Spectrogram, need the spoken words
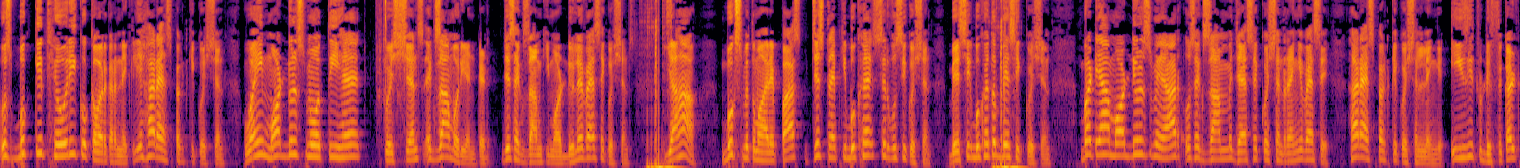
उस बुक की थ्योरी को कवर करने के लिए हर एस्पेक्ट की क्वेश्चन वहीं मॉड्यूल्स में होती है क्वेश्चन एग्ज़ाम ओरिएंटेड जिस एग्ज़ाम की मॉड्यूल है, वैसे क्वेश्चन यहाँ बुक्स में तुम्हारे पास, जिस टाइप की बुक है, सिर्फ़ उसी क्वेश्चन बेसिक बुक है तो बेसिक क्वेश्चन बट यहाँ मॉड्यूल्स में यार, उस एग्ज़ाम में जैसे क्वेश्चन रहेंगे वैसे, हर एस्पेक्ट के क्वेश्चन लेंगे। इजी टू डिफ़िकल्ट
